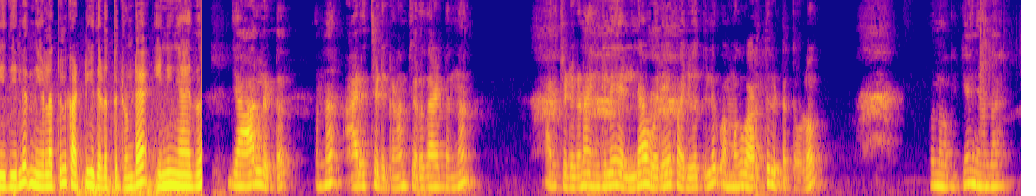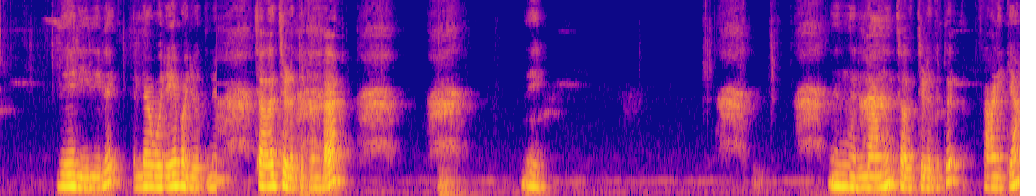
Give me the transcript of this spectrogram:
രീതിയിൽ നീളത്തിൽ കട്ട് ചെയ്തെടുത്തിട്ടുണ്ട്. ഇനി ഞാൻ ഇത് ജാറിലിട്ട് ഒന്ന് അരച്ചെടുക്കണം ചെറുതായിട്ടൊന്ന് അരച്ചെടുക്കണം എങ്കിലേ എല്ലാം ഒരേ പരുവത്തിൽ നമുക്ക് വറുത്ത് കിട്ടത്തുള്ളൂ. അപ്പോൾ നോക്കിക്കാം ഞാൻ ദാ ഇതേ രീതിയിൽ എല്ലാം ഒരേ പരുവത്തിന് ചതച്ചെടുത്തിട്ടുണ്ട്. ഇന്നെല്ലാം ഒന്ന് ചതച്ചെടുത്തിട്ട് കാണിക്കാം.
